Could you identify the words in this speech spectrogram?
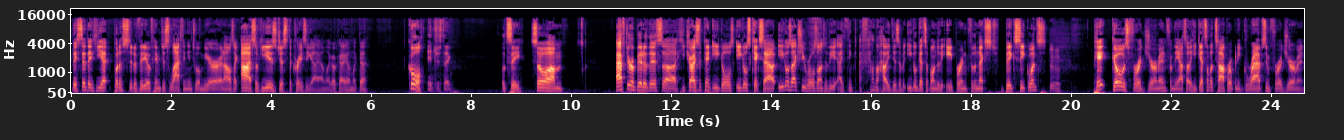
They said that he had put us in a video of him just laughing into a mirror, and I was like, ah, so he is just the crazy guy. I'm like, okay, I'm like that. Cool. Interesting. Let's see. So, um, after a bit of this, uh, he tries to pin Eagles. Eagles kicks out. Eagles actually rolls onto the. I think I don't know how he does it, but Eagle gets up onto the apron for the next big sequence. Pitt goes for a German from the outside. He gets on the top rope and he grabs him for a German.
